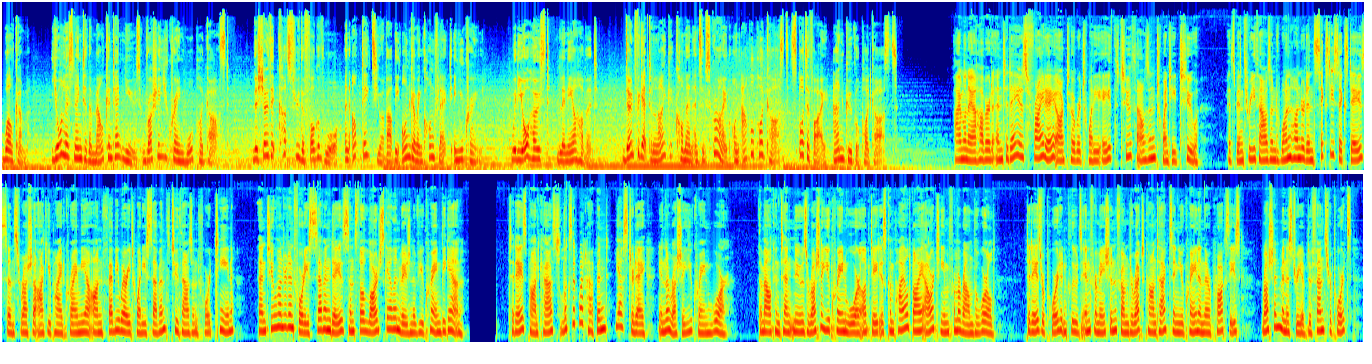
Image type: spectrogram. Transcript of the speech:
Welcome. You're listening to the Malcontent News Russia Ukraine War podcast, the show that cuts through the fog of war and updates you about the ongoing conflict in Ukraine. With your host, Linnea Hubbard. Don't forget to like, comment, and subscribe on Apple Podcasts, Spotify, and Google Podcasts. I'm Linnea Hubbard, and today is Friday, October 28th, 2022. It's been 3,166 days since Russia occupied Crimea on February 27, 2014, and 247 days since the large scale invasion of Ukraine began. Today's podcast looks at what happened yesterday in the Russia Ukraine war. The Malcontent News Russia Ukraine War update is compiled by our team from around the world. Today's report includes information from direct contacts in Ukraine and their proxies, Russian Ministry of Defense reports,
